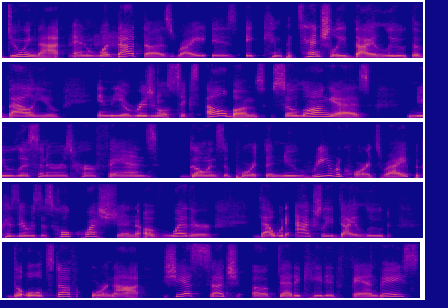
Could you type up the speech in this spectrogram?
doing that. And what Mhm. that does, right, is it can potentially dilute the value in the original six albums so long as new listeners, her fans go and support the new re-records, right? Because there was this whole question of whether that would actually dilute the old stuff or not. She has such a dedicated fan base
